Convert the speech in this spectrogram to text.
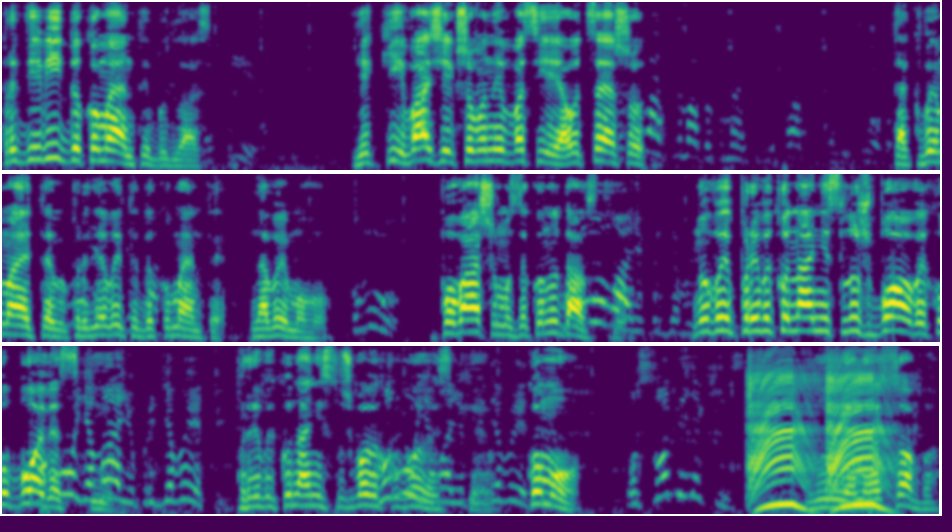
пред'явіть документи, будь ласка. Які? Ваші, якщо вони у вас є. А оце що. Так ви маєте пред'явити документи на вимогу. Кому? По вашому законодавству. Ну ви при виконанні службових Кому обов'язків. я маю пред'явити? При виконанні службових Кому я маю обов'язків. пред'явити? Кому? Особі якісь? Ні, я не особа.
